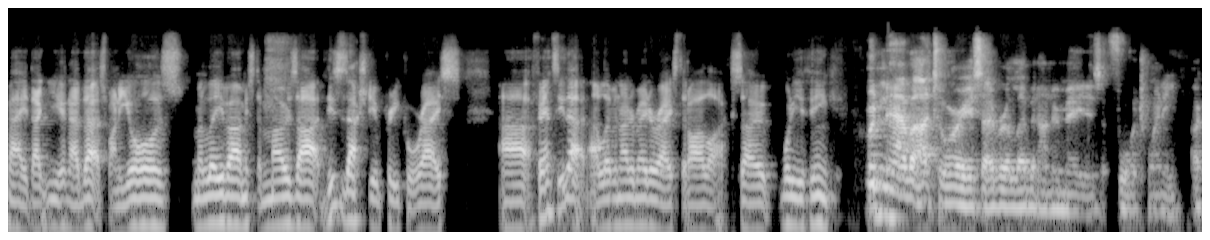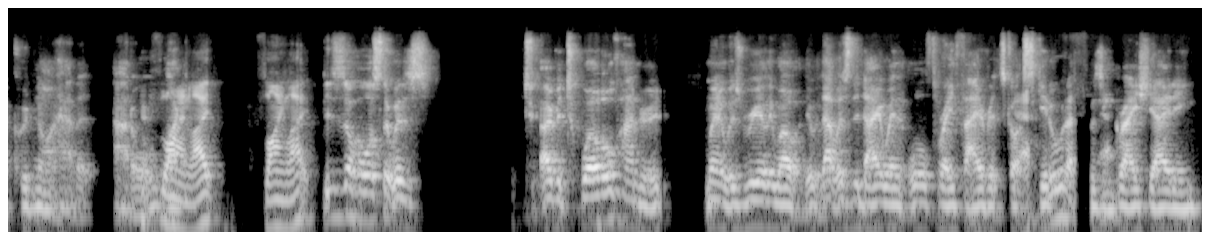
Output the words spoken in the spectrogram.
mate. That you can have that. It's one of yours. Maliva, Mr. Mozart. This is actually a pretty cool race. Uh, fancy that 1100 meter race that I like. So, what do you think? Couldn't have Artorias over 1100 meters at 420. I could not have it at all. Flying like, late. Flying late. This is a horse that was t- over 1200 when it was really well. That was the day when all three favourites got yeah. skittled. It was yeah. ingratiating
